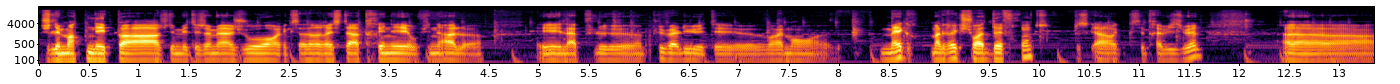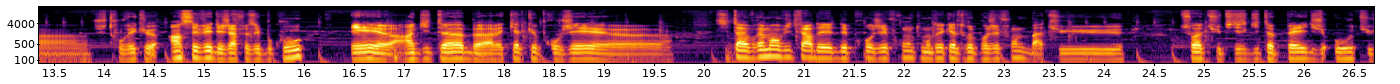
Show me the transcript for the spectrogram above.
je les maintenais pas, je les mettais jamais à jour et que ça restait à traîner au final. et la plus- plus-value était euh, vraiment maigre, malgré que je sois dev front, parce que c'est très visuel. Euh, je trouvais que un CV déjà faisait beaucoup et euh, un GitHub avec quelques projets. euh, si tu as vraiment envie de faire des, des projets front, monter quelques projets front, bah tu soit tu utilises GitHub Page ou tu,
